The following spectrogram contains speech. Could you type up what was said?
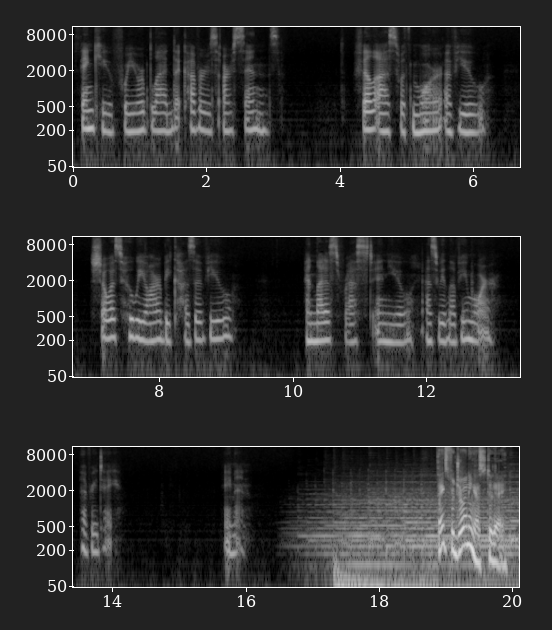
thank you for your blood that covers our sins. Fill us with more of you. Show us who we are because of you. And let us rest in you as we love you more every day. Amen. Thanks for joining us today.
